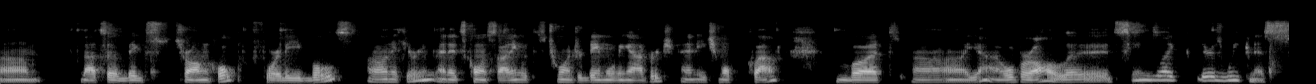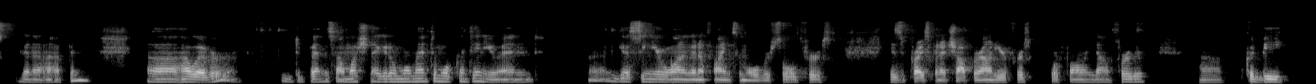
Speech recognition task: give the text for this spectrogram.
Um, that's a big strong hope for the bulls on Ethereum, and it's coinciding with this 200 day moving average and Ichimoku cloud. But uh, yeah, overall, uh, it seems like there's weakness going to happen. Uh, however, depends how much negative momentum will continue. And I'm guessing you're one going to find some oversold first. Is the price going to chop around here first before falling down further? Uh, could be,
